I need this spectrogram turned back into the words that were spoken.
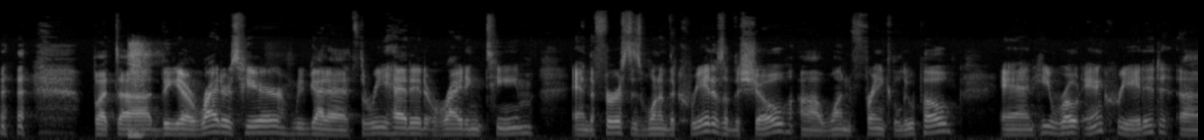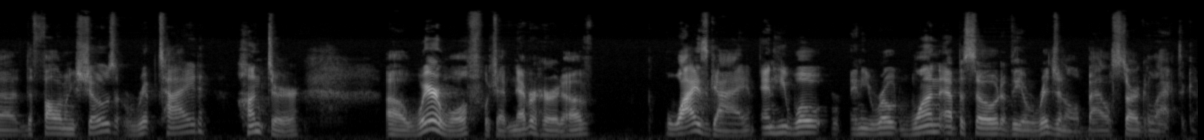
but uh, the uh, writers here, we've got a three headed writing team. And the first is one of the creators of the show, uh, one Frank Lupo. And he wrote and created uh, the following shows Riptide, Hunter, uh, Werewolf, which I've never heard of, Wiseguy, and he wrote and he wrote one episode of the original Battlestar Galactica.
